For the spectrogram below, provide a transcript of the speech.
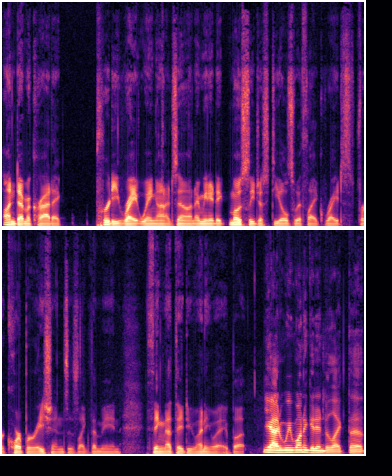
undemocratic, pretty right wing on its own. I mean, it, mostly just deals with like rights for corporations is like the main thing that they do anyway. But yeah, and we want to get into like the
